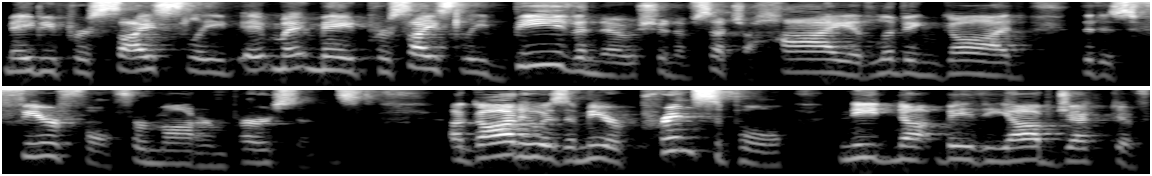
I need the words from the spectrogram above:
may be precisely it may, may, precisely be the notion of such a high and living God that is fearful for modern persons. A God who is a mere principle need not be the object of,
